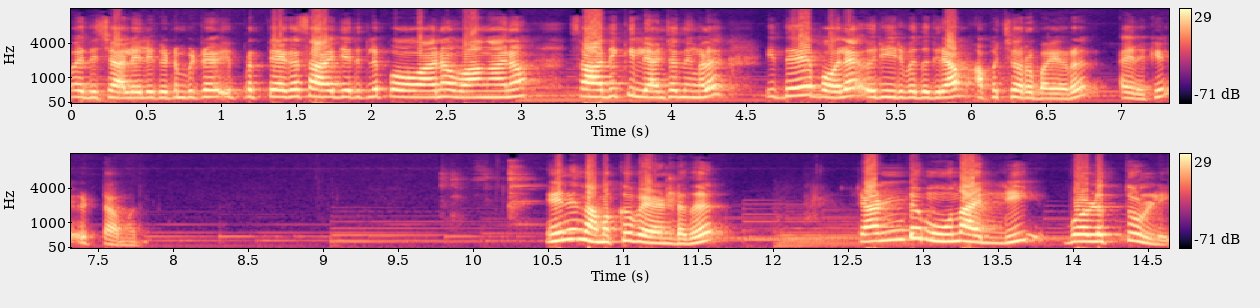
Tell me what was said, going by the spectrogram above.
വൈദ്യശാലയിൽ കിട്ടും. പക്ഷേ ഈ പ്രത്യേക സാഹചര്യത്തിൽ പോകാനോ വാങ്ങാനോ സാധിക്കില്ല വെച്ചാൽ നിങ്ങൾ ഇതേപോലെ ഒരു ഇരുപത് ഗ്രാം അപ്പം ചെറുപയർ അതിലേക്ക് ഇട്ടാൽ മതി. ഇനി നമുക്ക് വേണ്ടത് രണ്ട് മൂന്ന് അല്ലി വെളുത്തുള്ളി.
